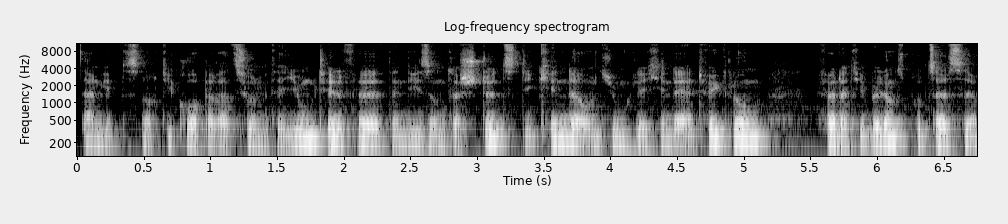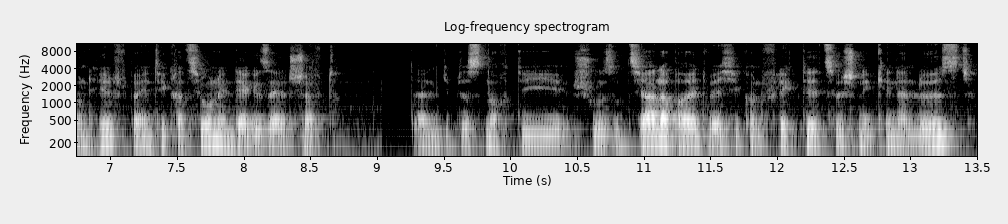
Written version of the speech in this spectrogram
Dann gibt es noch die Kooperation mit der Jugendhilfe, denn diese unterstützt die Kinder und Jugendlichen in der Entwicklung, fördert die Bildungsprozesse und hilft bei Integration in der Gesellschaft. Dann gibt es noch die Schulsozialarbeit, welche Konflikte zwischen den Kindern löst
